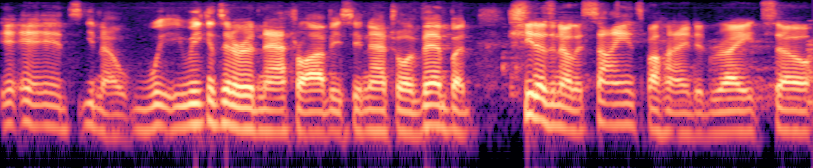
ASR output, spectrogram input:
it, it's you know we we consider it a natural obviously a natural event but she doesn't know the science behind it right so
